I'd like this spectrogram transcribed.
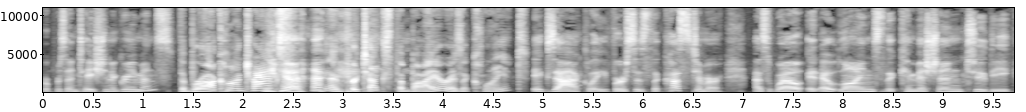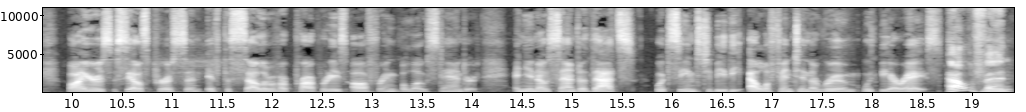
representation agreements. The bra contracts Yeah. and protects the buyer as a client? Exactly, versus the customer. As well, it outlines the commission to the buyer's salesperson if the seller of a property is offering below standard. And you know, Sandra, that's what seems to be the elephant in the room with BRAs. Elephant.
